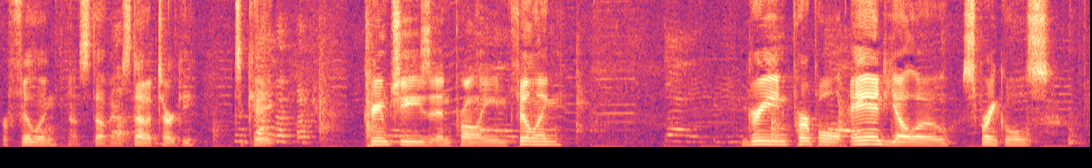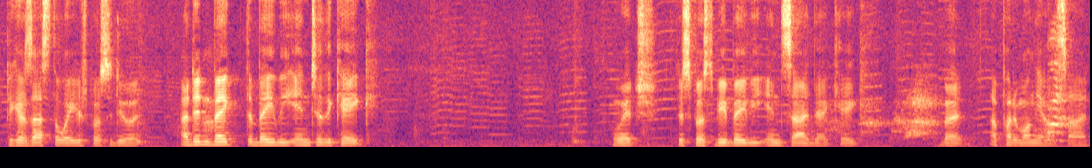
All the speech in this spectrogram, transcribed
or filling, not stuffing. It's not a turkey, it's a cake. Cream cheese and praline filling. Green, purple, and yellow sprinkles, because that's the way you're supposed to do it. I didn't bake the baby into the cake, which there's supposed to be a baby inside that cake, but I put him on the outside.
